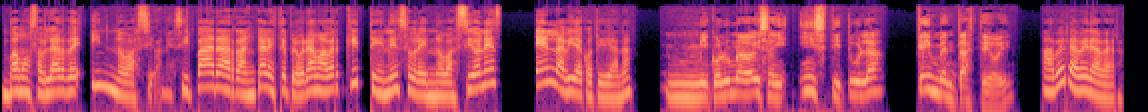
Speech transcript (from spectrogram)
Vamos a hablar de innovaciones y para arrancar este programa a ver qué tenés sobre innovaciones en la vida cotidiana. Mi columna de hoy se intitula ¿Qué inventaste hoy? A ver, a ver, a ver.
